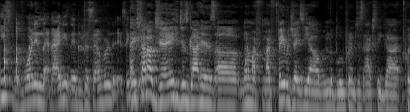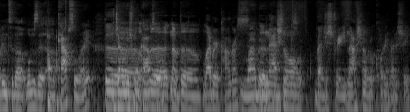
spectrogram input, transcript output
he's born in the nineties in December. Hey, shout out Jay. He just got his uh one of my my favorite Jay Z album, The Blueprint, just actually got put into the what was it uh, capsule, right? the generational capsule. The, no, the Library of Congress, Library the of National Registry, National Recording Registry.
